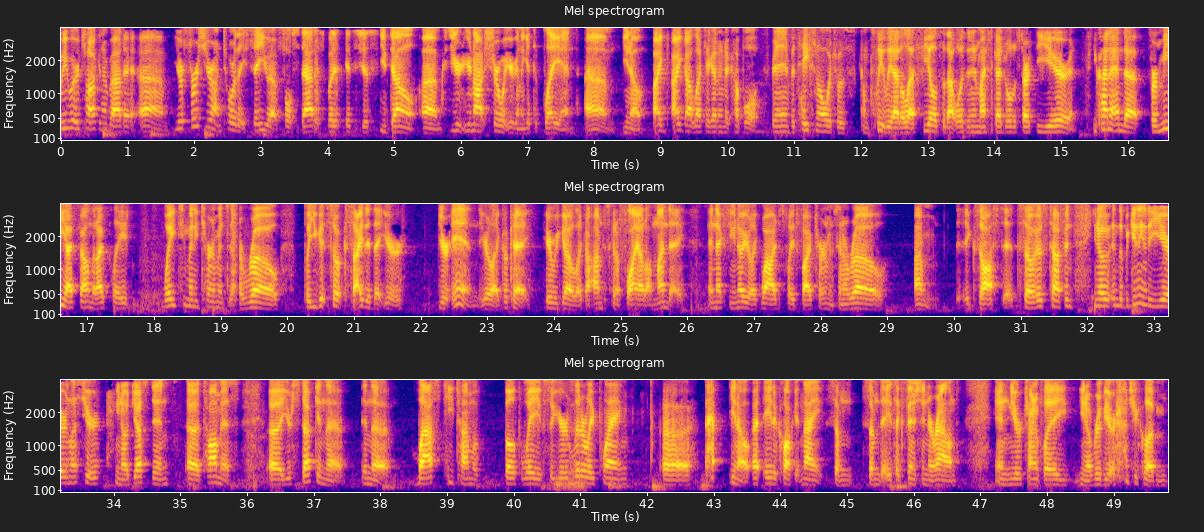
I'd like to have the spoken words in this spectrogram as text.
we were talking about it. Um, your first year on tour, they say you have full status, but it, it's just you don't because you're you're not sure what you're going to get to play in. Um, you know, I I got lucky. I got in a couple an invitational, which was completely out of left field, so that wasn't in my schedule to start the year. And you kind of end up. For me, I found that I played way too many tournaments in a row, but you get so excited that you're you're in. You're like, okay, here we go. Like I'm just gonna fly out on Monday, and next thing you know, you're like, wow, I just played five tournaments in a row. I'm exhausted. So it was tough. And you know, in the beginning of the year, unless you're you know Justin uh, Thomas, uh, you're stuck in the in the last tee time of both waves. So you're literally playing. Uh, you know, at eight o'clock at night, some some days, like finishing a round, and you're trying to play, you know, Riviera Country Club, and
